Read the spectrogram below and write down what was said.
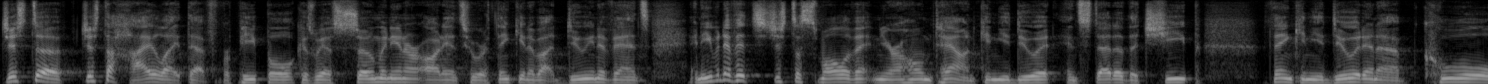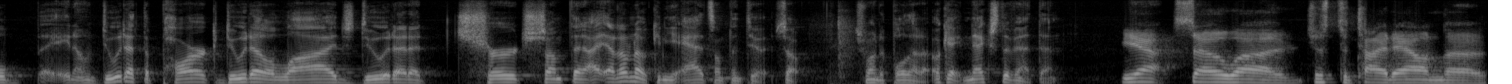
just to just to highlight that for people, because we have so many in our audience who are thinking about doing events, and even if it's just a small event in your hometown, can you do it instead of the cheap thing? Can you do it in a cool, you know, do it at the park, do it at a lodge, do it at a church, something? I, I don't know. Can you add something to it? So just wanted to pull that up. Okay, next event then. Yeah. So uh, just to tie down the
